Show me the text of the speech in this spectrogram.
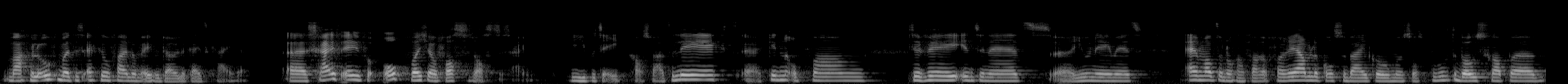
Maar geloof me, het is echt heel fijn om even duidelijkheid te krijgen. Uh, schrijf even op wat jouw vaste lasten zijn. Je hypotheek, gas, water, licht, uh, kinderopvang, tv, internet, you name it. En wat er nog aan variabele kosten bij komen, zoals bijvoorbeeld de boodschappen,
